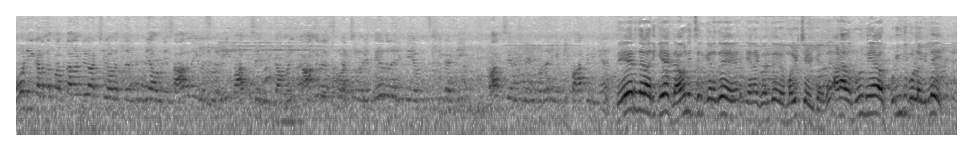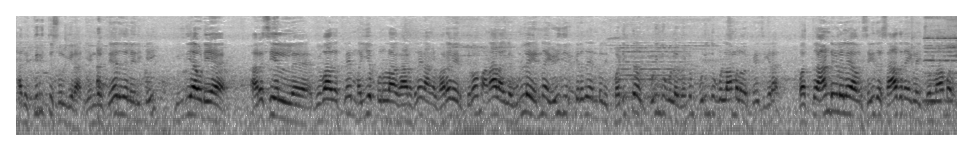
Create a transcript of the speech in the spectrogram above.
மோடி கடந்த பத்தாண்டு ஆட்சி காலத்தில் இருக்கக்கூடிய அவருடைய சாதனைகளை சொல்லி வாக்கு சேகரிக்காமல் காங்கிரஸ் கட்சியினுடைய தேர்தல் அறிக்கையை வந்து சுட்டிக்காட்டி வாக்கு சேகரிப்பு ஈடுபடுறதை நீங்க எப்படி பாக்குறீங்க தேர்தல் அறிக்கையை கவனிச்சிருக்கிறது எனக்கு வந்து மகிழ்ச்சி அளிக்கிறது. ஆனால் அதை முழுமையாக அவர் புரிந்து கொள்ளவில்லை அதை திரித்து சொல்கிறார். எங்கள் தேர்தல் அறிக்கை இந்தியாவுடைய அரசியல் விவாதத்திலே மையப்பொருளாக ஆனதில் நாங்கள் வரவேற்கிறோம். ஆனால் அதில் உள்ளே என்ன எழுதியிருக்கிறது என்பதை படித்து அவர் புரிந்து கொள்ள வேண்டும். புரிந்து கொள்ளாமல் அவர் பேசுகிறார். பத்து ஆண்டுகளிலே அவர் செய்த சாதனைகளை சொல்லாமல்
